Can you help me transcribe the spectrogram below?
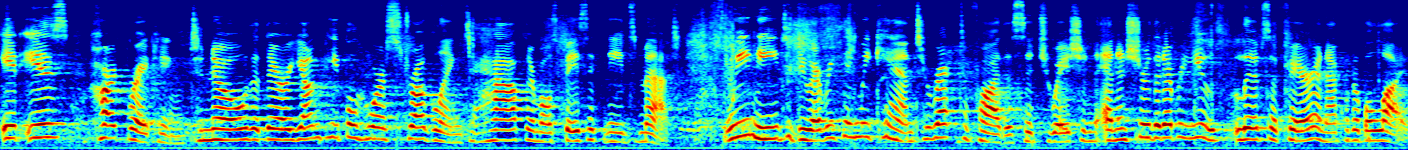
it is heartbreaking to know that there are young people who are struggling to have their most basic needs met. We need to do everything we can to rectify this situation and ensure that every youth lives a fair and equitable life.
